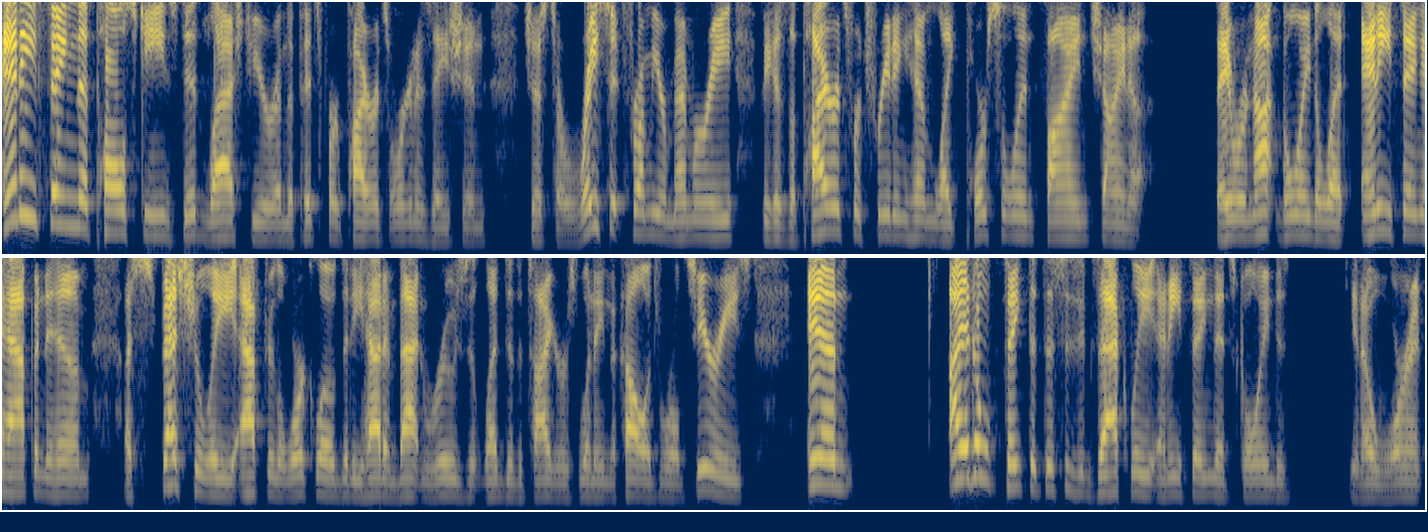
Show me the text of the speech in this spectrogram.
Anything that Paul Skenes did last year in the Pittsburgh Pirates organization, just erase it from your memory because the Pirates were treating him like porcelain fine china. They were not going to let anything happen to him, especially after the workload that he had in Baton Rouge that led to the Tigers winning the College World Series. And I don't think that this is exactly anything that's going to you know, warrant,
